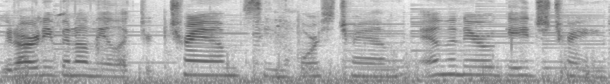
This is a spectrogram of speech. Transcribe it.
We'd already been on the electric tram, seen the horse tram, and the narrow gauge train,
